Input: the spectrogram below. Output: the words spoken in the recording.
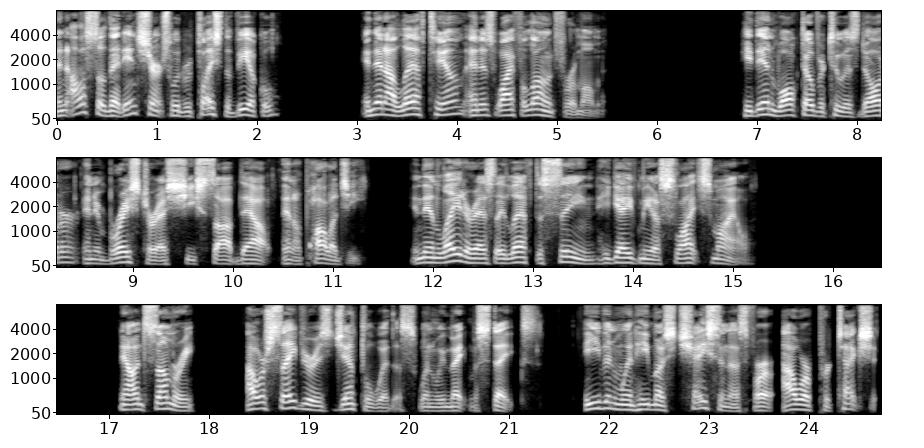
And also that insurance would replace the vehicle. And then I left him and his wife alone for a moment. He then walked over to his daughter and embraced her as she sobbed out an apology. And then later, as they left the scene, he gave me a slight smile. Now, in summary, our Savior is gentle with us when we make mistakes, even when He must chasten us for our protection.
